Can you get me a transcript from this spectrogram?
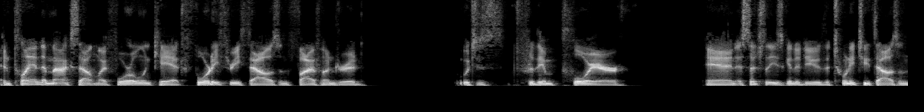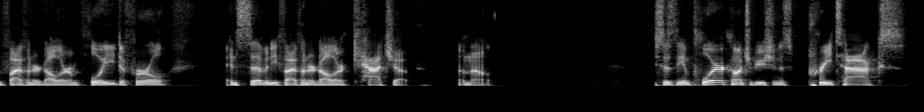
and plan to max out my 401k at 43,500, which is for the employer. And essentially he's going to do the $22,500 employee deferral and $7,500 catch up amount. He says the employer contribution is pre tax,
